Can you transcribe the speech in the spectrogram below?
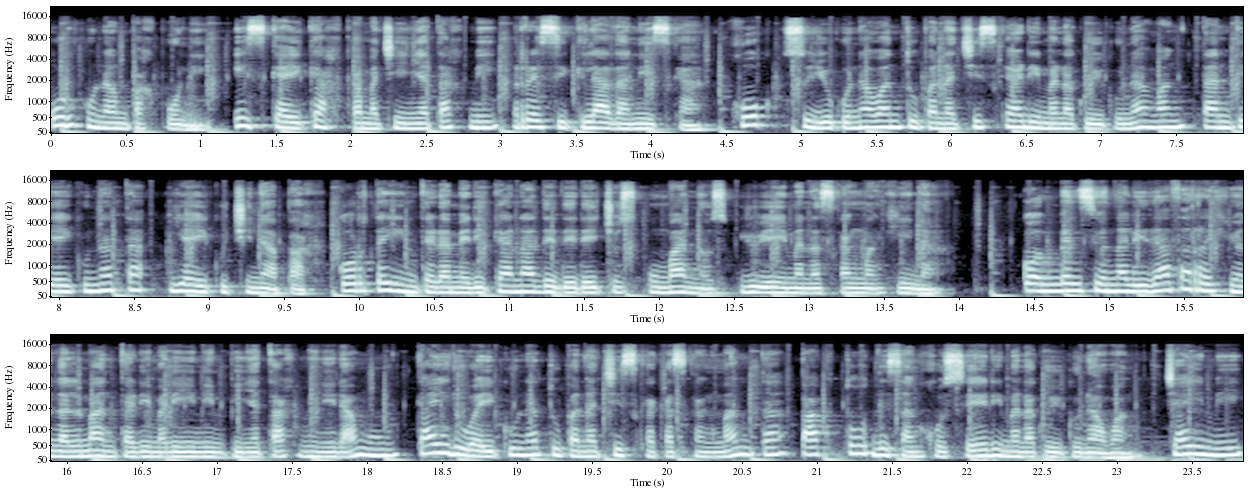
urjunanpaqpuni. Iskay kaq kamachiyñataqmi reciclada nisqa. Huk suyukunawan tupanachisqa rimanakuykunawan tantiaykunata yaykuchinapaq. Corte Interamericana de Derechos Humanos Yuyaymanasqan Manjina. Convencionalidad regional manta rimarinin piñataj miniramun, kairu aikuna tupanachisca manta, pacto de San José rimanakuykunawan. Chaimi,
